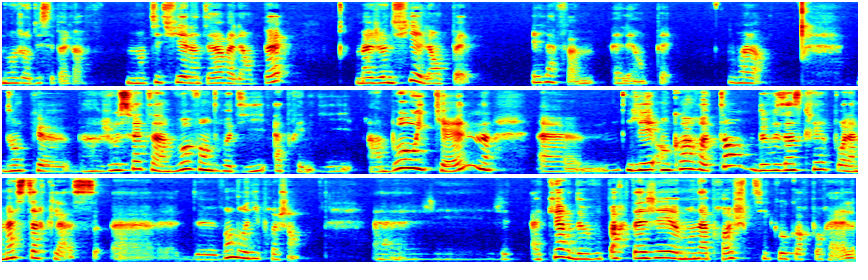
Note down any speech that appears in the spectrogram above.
moi aujourd'hui c'est pas grave. Ma petite fille à l'intérieur elle est en paix, ma jeune fille elle est en paix et la femme, elle est en paix. Voilà. Donc, euh, ben, je vous souhaite un beau vendredi après-midi, un beau week-end. Euh, il est encore temps de vous inscrire pour la masterclass euh, de vendredi prochain. J'ai à cœur de vous partager mon approche psychocorporelle,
